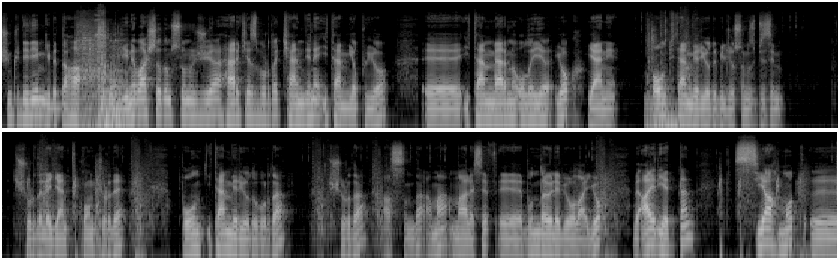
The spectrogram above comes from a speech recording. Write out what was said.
Çünkü dediğim gibi daha yeni başladım sunucuya. Herkes burada kendine item yapıyor. Eee item verme olayı yok. Yani bounty item veriyordu biliyorsunuz bizim şurada Legend Conquer'de. Bound item veriyordu burada. Şurada aslında ama maalesef e, bunda öyle bir olay yok. Ve ayrıyetten siyah mod e,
